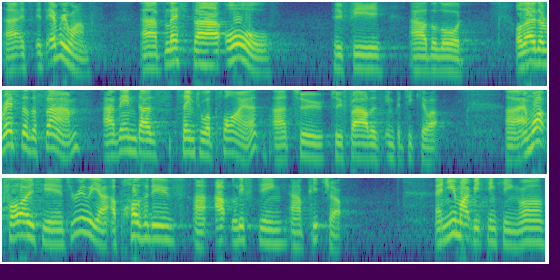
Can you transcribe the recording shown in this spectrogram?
Uh, it's, it's everyone. Uh, blessed are all who fear uh, the Lord. Although the rest of the psalm uh, then does seem to apply it uh, to to fathers in particular. Uh, and what follows here, it's really a, a positive, uh, uplifting uh, picture. And you might be thinking, well,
